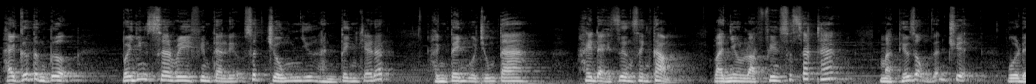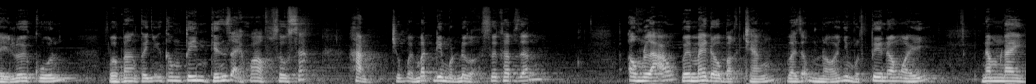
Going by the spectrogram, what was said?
Hãy cứ tưởng tượng với những series phim tài liệu xuất chúng như Hành tinh trái đất, Hành tinh của chúng ta hay Đại dương xanh thẳm và nhiều loạt phim xuất sắc khác mà thiếu rộng dẫn chuyện vừa đầy lôi cuốn vừa mang tới những thông tin tiến giải khoa học sâu sắc hẳn chúng phải mất đi một nửa sức hấp dẫn Ông lão với mái đầu bạc trắng và giọng nói như một tiên ông ấy, năm nay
